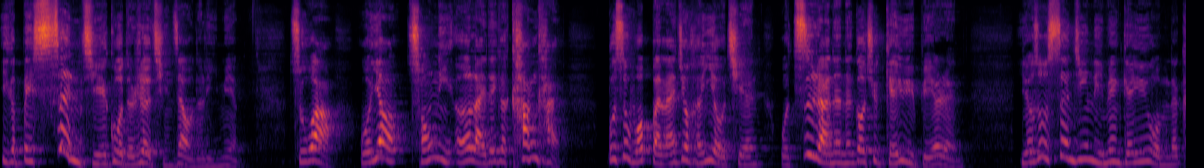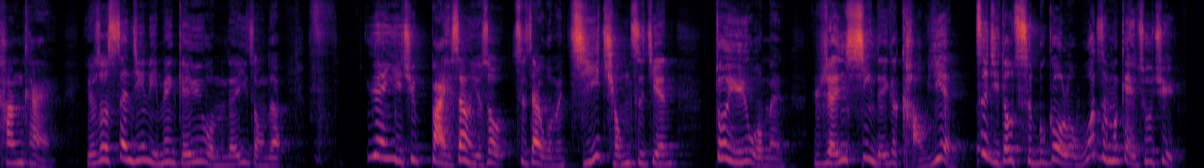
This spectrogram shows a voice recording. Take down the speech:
一个被圣洁过的热情在我的里面。主啊，我要从你而来的一个慷慨，不是我本来就很有钱，我自然的能够去给予别人。有时候圣经里面给予我们的慷慨，有时候圣经里面给予我们的一种的愿意去摆上，有时候是在我们极穷之间。对于我们人性的一个考验，自己都吃不够了，我怎么给出去？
